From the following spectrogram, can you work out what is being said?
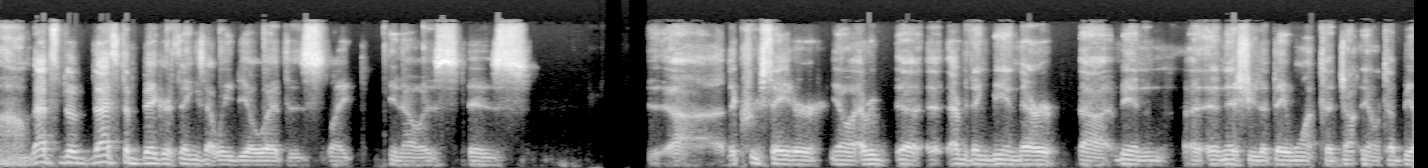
um, that's the that's the bigger things that we deal with is like you know is is uh, the crusader you know every uh, everything being there uh, being a, an issue that they want to you know to be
